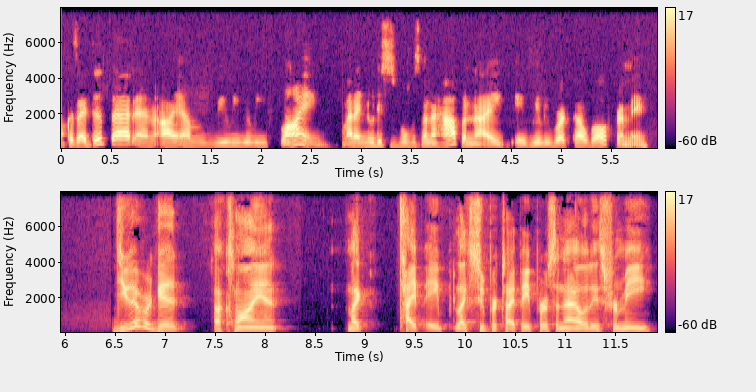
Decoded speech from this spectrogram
because uh, I did that and I am really, really flying. And I knew this is what was going to happen. I it really worked out well for me. Do you ever get a client like type A, like super type A personalities? For me,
